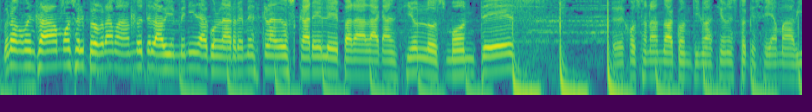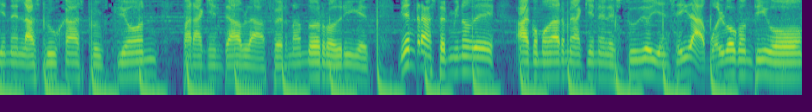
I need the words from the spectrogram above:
Bueno, comenzábamos el programa dándote la bienvenida con la remezcla de Oscar L para la canción Los Montes. Te dejo sonando a continuación esto que se llama Vienen las Brujas, producción para quien te habla, Fernando Rodríguez. Mientras termino de acomodarme aquí en el estudio y enseguida vuelvo contigo.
